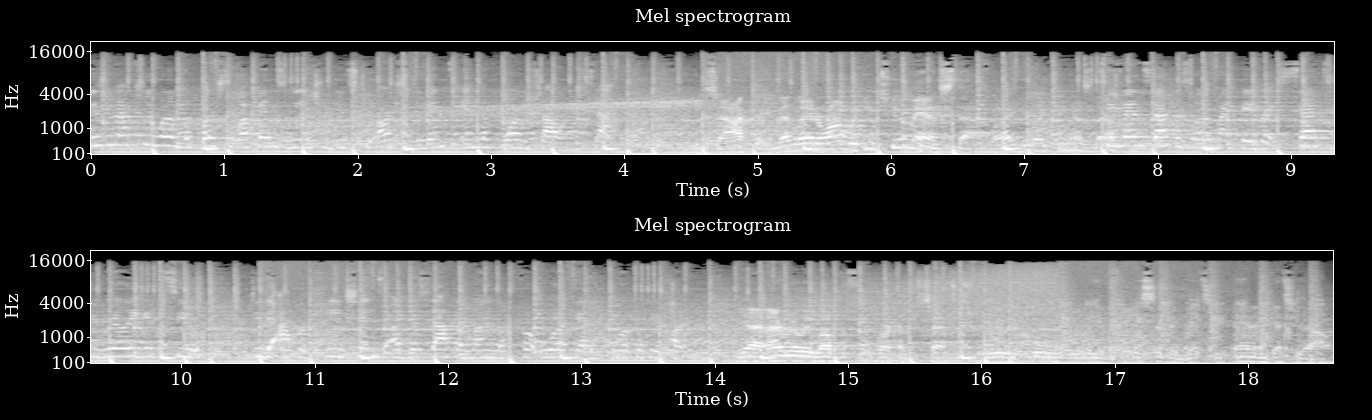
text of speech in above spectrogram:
This is actually one of the first weapons Then later on, we do two-man staff, right? You like two-man staff? Two-man staff is one of my favorite sets. You really get to do the applications of the staff and learn the footwork and work with your partner. Yeah, and I really love the footwork on the sets. It's really cool, really evasive, and gets you in and gets you out.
